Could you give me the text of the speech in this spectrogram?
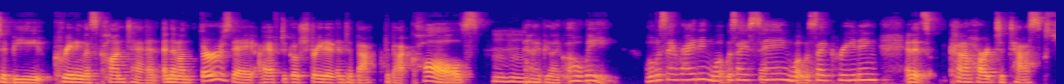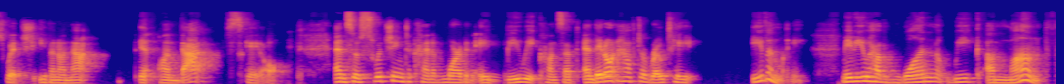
to be creating this content and then on Thursday I have to go straight into back to back calls mm-hmm. and I'd be like, "Oh, wait, what was I writing? What was I saying? What was I creating?" And it's kind of hard to task switch even on that on that scale. And so switching to kind of more of an AB week concept and they don't have to rotate evenly. Maybe you have one week a month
